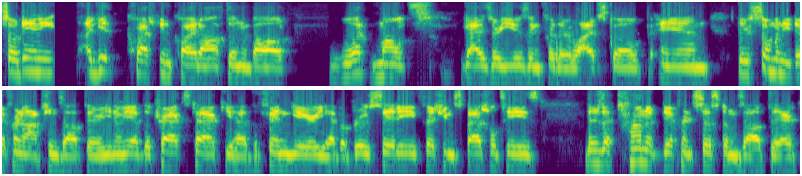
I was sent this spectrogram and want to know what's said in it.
So, Danny, I get questioned quite often about what mounts guys are using for their live scope and there's so many different options out there you know you have the Traxtech you have the fin gear you have a brew city fishing specialties there's a ton of different systems out there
